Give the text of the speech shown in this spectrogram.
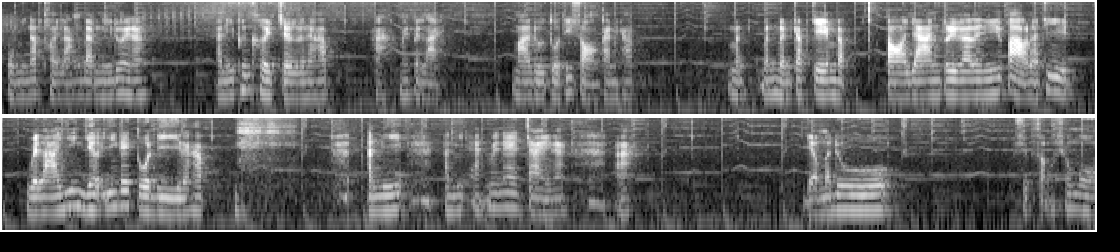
โอ้มีนับถอยหลังแบบนี้ด้วยนะ อันนี้เพิ่งเคยเจอนะครับ อะ ไม่เป็นไร มาดูตัวที่ 2 กันครับ มันมันเหมือนกับเกมแบบต่อยานเรืออะไรนี้หรือเปล่านะที่ เวลายิ่งเยอะยิ่งได้ตัวดีนะครับ อันนี้อันนี้แอดไม่แน่ใจนะ อะ เดี๋ยวมาดู 12 ชั่วโมง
